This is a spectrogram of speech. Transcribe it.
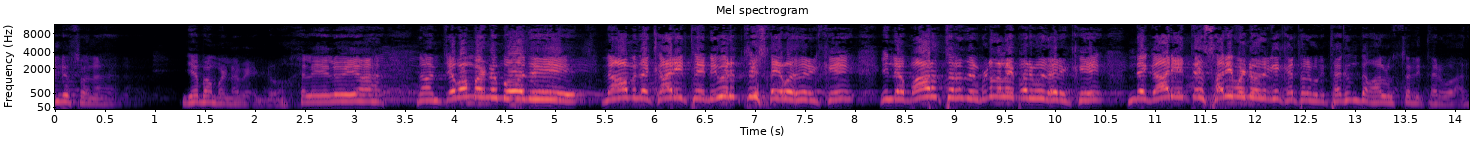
என்று சொன்னார். ஜெபம் பண்ண வேண்டும். நாம் ஜெபம் பண்ணும் போது நாம் இந்த காரியத்தை நிவர்த்தி செய்வதற்கு இந்த பாரத்திலிருந்து விடுதலை பெறுவதற்கு இந்த காரியத்தை சரி பண்ணுவதற்கு கத்த நமக்கு தகுந்த ஆலோசனை தருவார்.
